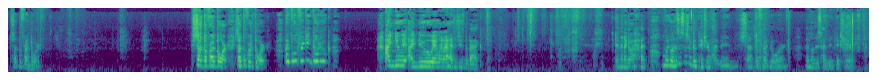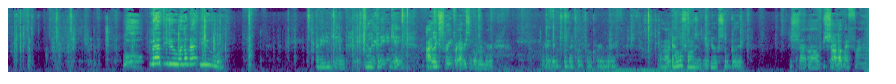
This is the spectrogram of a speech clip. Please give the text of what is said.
shut the front door. Shut the front door! Shut the front door! I won't freaking go to I knew it, I knew it when I had to choose the back. And then I got had oh my god, this is such a good picture of Hanbin. Shut the front door. I love this Hanbin picture. Matthew! I got Matthew! Canadian King. Really a Canadian King. I like scream for every single member. Okay, let's put my photo card over there. Oh my god, all the photos in here, he looks so good. Shut up, shut up, I finally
